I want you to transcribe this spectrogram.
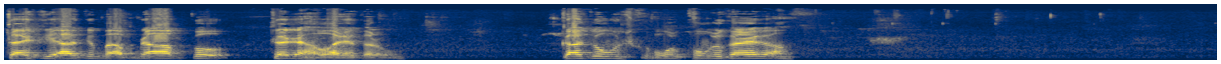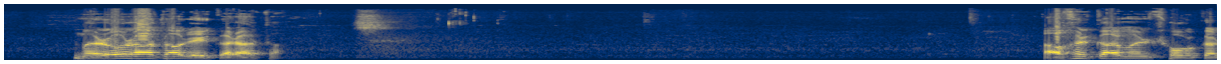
طے کیا کہ میں اپنے آپ کو تیرے حوالے کروں۔ کیا تو مجھ کو قبول کرے گا؟ میں رو رہا تھا اور یہی کر رہا تھا آخر کار میں نے چھوڑ کر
